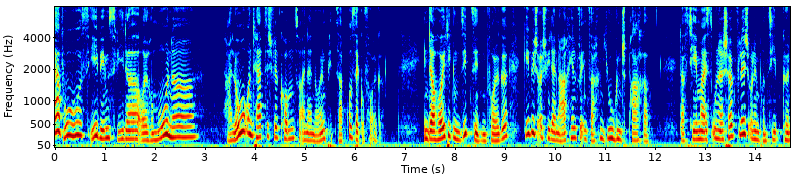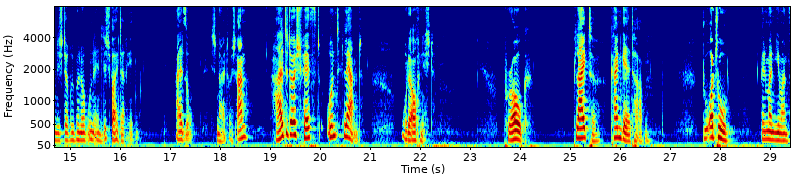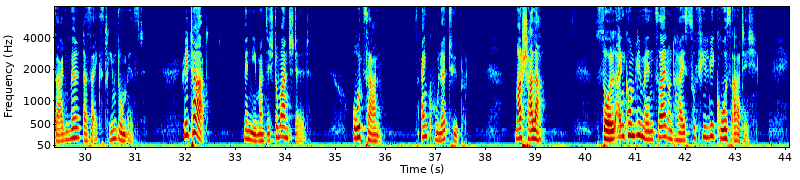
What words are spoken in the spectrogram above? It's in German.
Servus, ihr bin's wieder, eure Mone. Hallo und herzlich willkommen zu einer neuen Pizza Prosecco Folge. In der heutigen 17. Folge gebe ich euch wieder Nachhilfe in Sachen Jugendsprache. Das Thema ist unerschöpflich und im Prinzip könnte ich darüber noch unendlich weiterreden. Also, schnallt euch an, haltet euch fest und lernt. Oder auch nicht. Broke. Pleite, kein Geld haben. Du Otto, wenn man jemand sagen will, dass er extrem dumm ist. Retard, wenn jemand sich dumm anstellt. Ozan, ein cooler Typ. Mashallah, soll ein Kompliment sein und heißt so viel wie großartig.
